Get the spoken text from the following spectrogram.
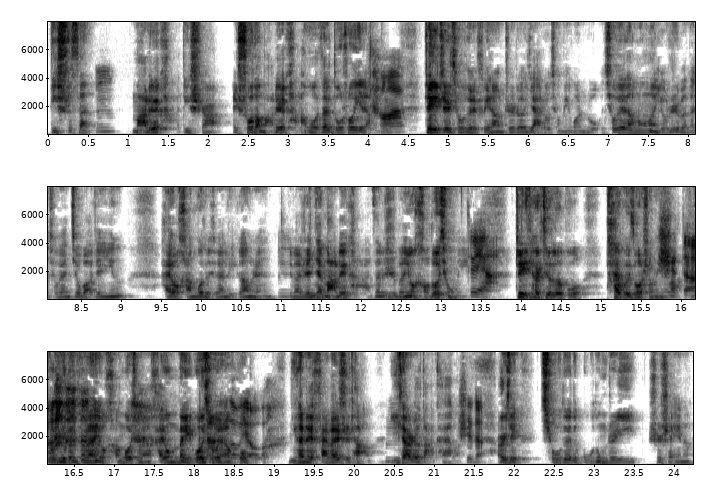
第十三，嗯，马略卡第十二。哎，说到马略卡，我再多说一两句。好啊，这支球队非常值得亚洲球迷关注。球队当中呢，有日本的球员久保建英，还有韩国的球员李刚仁，嗯对吧？人家马略卡在日本有好多球迷。对呀、这家俱乐部太会做生意了，是的有日本球员，有韩国球员，还有美国球员哪都有候补。你看这海外市场一下就打开了。是的而且球队的股东之一是谁呢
